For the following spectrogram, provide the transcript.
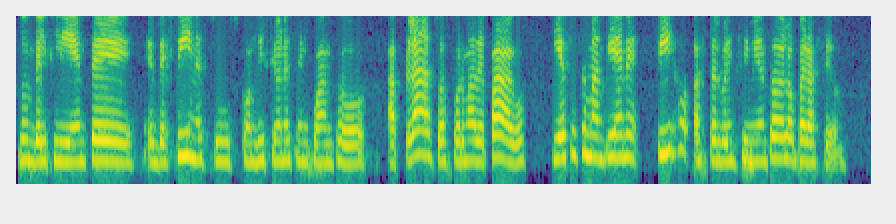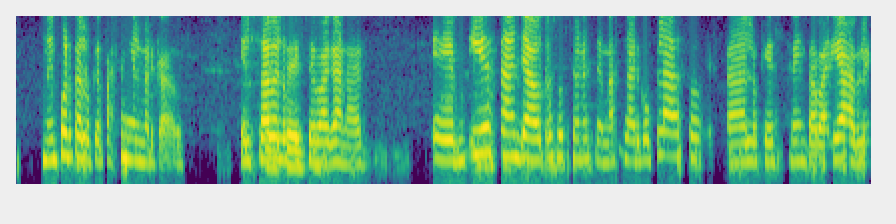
donde el cliente eh, define sus condiciones en cuanto a plazo, a forma de pago, y eso se mantiene fijo hasta el vencimiento de la operación. No importa lo que pase en el mercado. Él sabe lo que se va a ganar. Em, y están ya otras opciones de más largo plazo. Está lo que es renta variable,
